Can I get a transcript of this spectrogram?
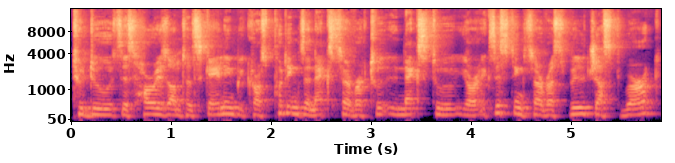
to do this horizontal scaling because putting the next server to, next to your existing servers will just work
